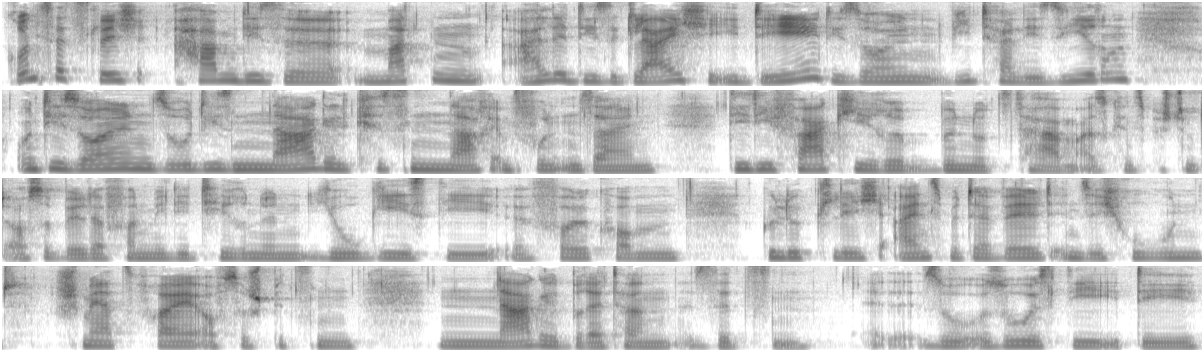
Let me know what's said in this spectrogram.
Grundsätzlich haben diese Matten alle diese gleiche Idee, die sollen vitalisieren und die sollen so diesen Nagelkissen nachempfunden sein, die die Fakire benutzt haben. Also kennst bestimmt auch so Bilder von meditierenden Yogis, die äh, vollkommen glücklich, eins mit der Welt in sich ruhend, schmerzfrei auf so spitzen Nagelbrettern sitzen so, so ist die Idee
